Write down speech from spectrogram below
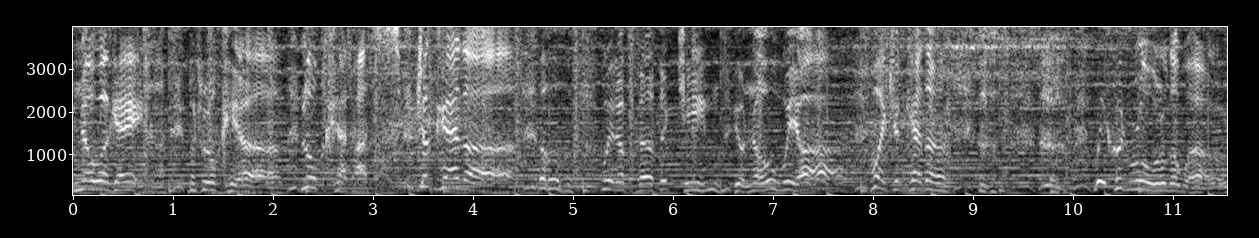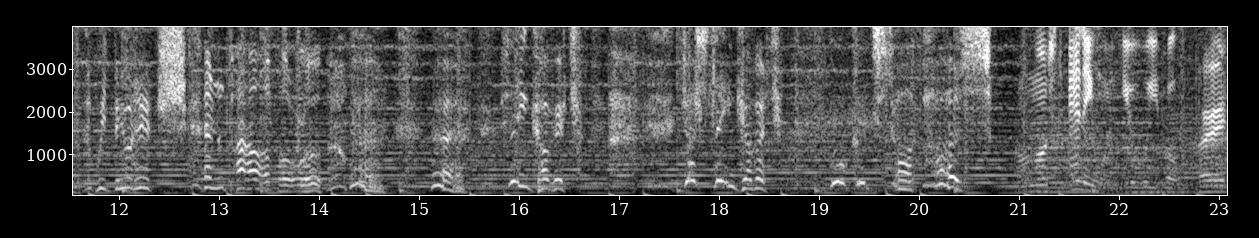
No again. But look here. Look at us. Together. Oh, we're a perfect team. You know we are. Why, together. We could rule the world. We'd be rich and powerful. Think of it. Just think of it. Who could stop us? Almost anyone, you evil bird.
